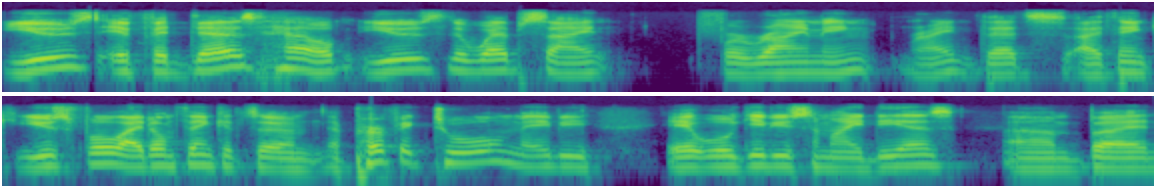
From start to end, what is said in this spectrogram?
use, if it does help, use the website for rhyming, right? That's, I think, useful. I don't think it's a, a perfect tool. Maybe it will give you some ideas, um, but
